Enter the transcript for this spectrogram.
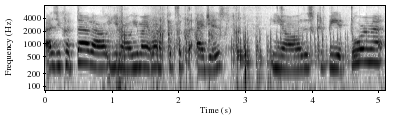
as you cut that out you know you might want to fix up the edges. You know this could be a doormat.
